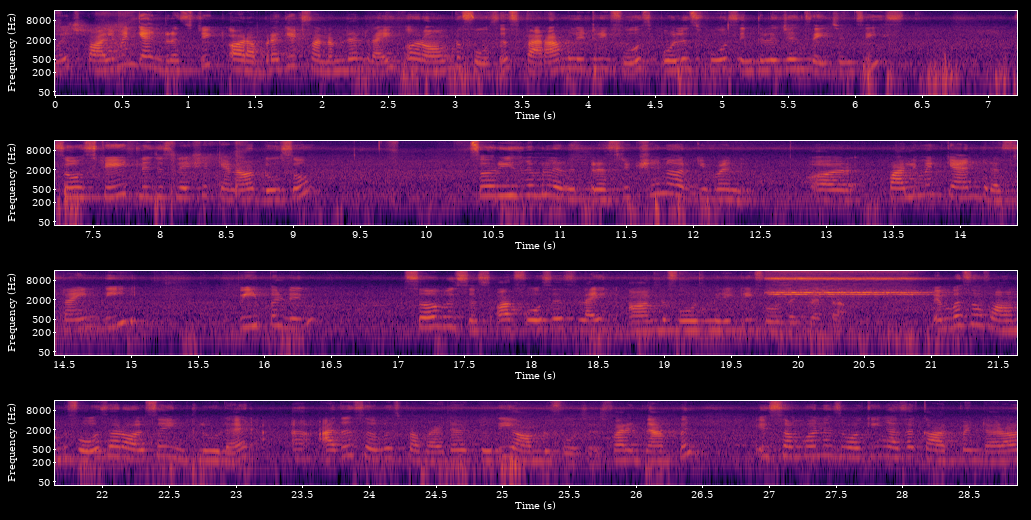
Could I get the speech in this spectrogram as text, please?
which Parliament can restrict or abrogate fundamental rights or armed forces, paramilitary force, police force, intelligence agencies. So state legislation cannot do so. So reasonable restriction are given or Parliament can restrain the people in services or forces like armed force, military force, etc. Members of armed force are also included uh, other service provided to the armed forces. For example, if someone is working as a carpenter or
